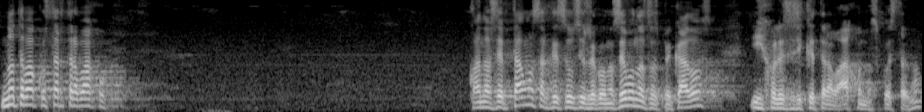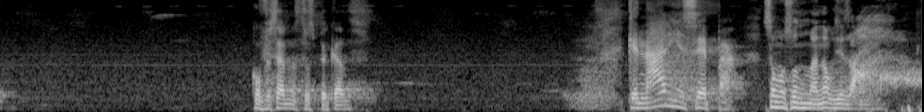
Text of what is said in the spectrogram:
No te va a costar trabajo. Cuando aceptamos a Jesús y reconocemos nuestros pecados, híjole, sí qué trabajo nos cuesta, ¿no? Confesar nuestros pecados. Que nadie sepa. Somos un manojo. Ah,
